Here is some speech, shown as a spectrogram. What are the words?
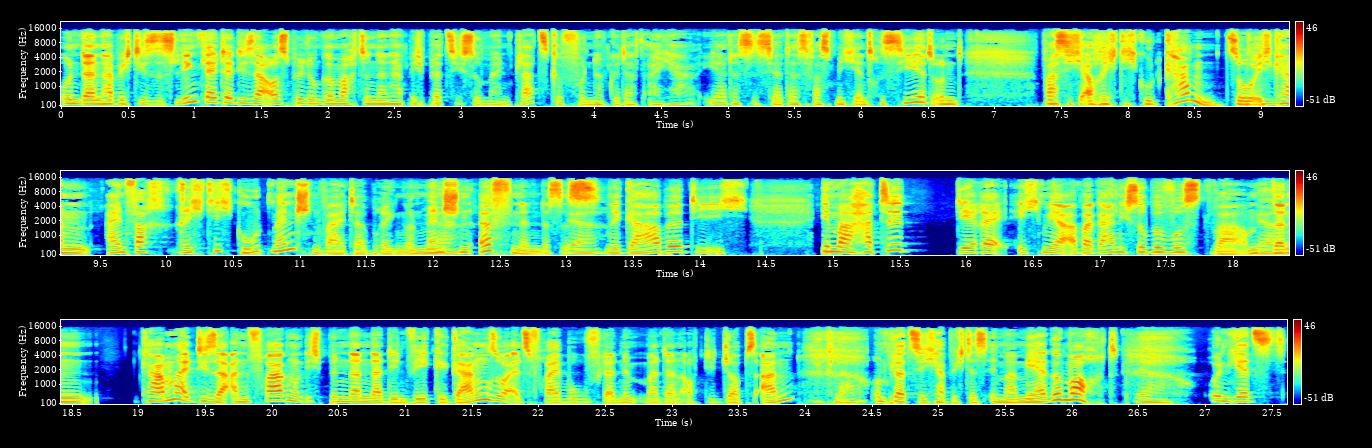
Und dann habe ich dieses Linkletter dieser Ausbildung gemacht und dann habe ich plötzlich so meinen Platz gefunden, habe gedacht, ah ja, ja, das ist ja das, was mich interessiert und was ich auch richtig gut kann. So, ich kann einfach richtig gut Menschen weiterbringen und Menschen öffnen. Das ist Ja. eine Gabe, die ich immer hatte, derer ich mir aber gar nicht so bewusst war. Und Ja. dann kamen halt diese Anfragen und ich bin dann da den Weg gegangen. So als Freiberufler nimmt man dann auch die Jobs an. Klar. Und plötzlich habe ich das immer mehr gemocht. Ja. Und jetzt,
